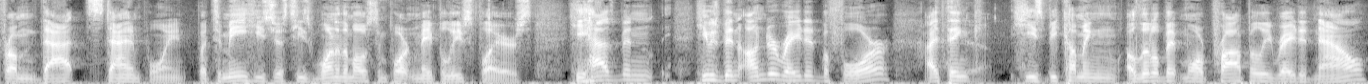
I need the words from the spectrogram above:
from that standpoint. But to me, he's just he's one of the most important Maple Leafs players. He has been he was been underrated before. I think yeah. he's becoming a little bit more properly rated now.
